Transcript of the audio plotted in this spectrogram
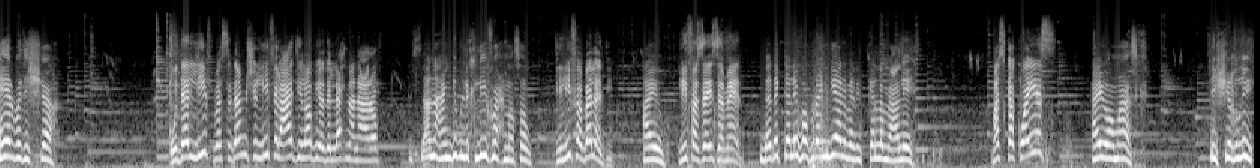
هي اللي بدشاه وده الليف بس ده مش الليف العادي الأبيض اللي إحنا نعرفه. بس أنا هنجيب لك ليفه إحنا صوت. دي ليفة بلدي. أيوه. ليفة زي زمان. ده ديك ليفة فرنجيه اللي بتتكلم عليه. ماسكة كويس؟ أيوه ماسك. تشغليه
